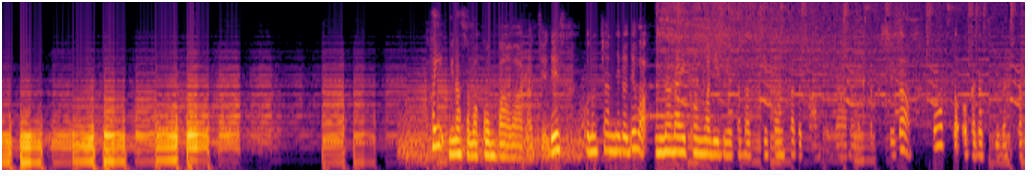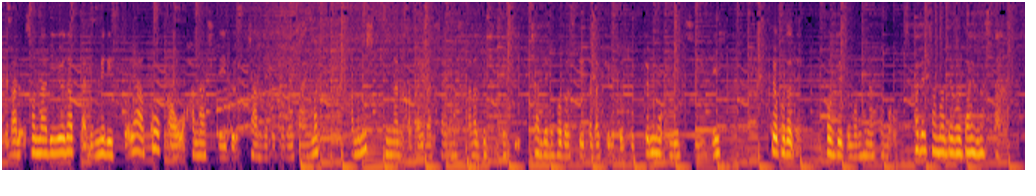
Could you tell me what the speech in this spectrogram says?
はい、皆様こんばんは、ラチェです。このチャンネルでは、見習いこんまり流片付けコンサルタントである私が、もっとお片付けがしたくなる、そんな理由だったり、メリットや効果を話しているチャンネルでございます。あの、もし気になる方いらっしゃいましたら、ぜひぜひチャンネルフォローしていただけるととっても嬉しいです。ということで、本日も皆様お疲れ様でございました。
